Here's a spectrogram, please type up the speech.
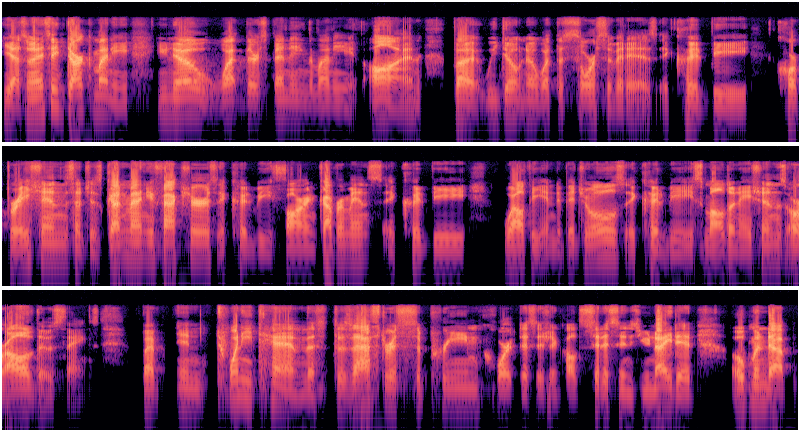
Yes, when I say dark money, you know what they're spending the money on, but we don't know what the source of it is. It could be corporations such as gun manufacturers, it could be foreign governments, it could be wealthy individuals, it could be small donations, or all of those things. But in 2010, this disastrous Supreme Court decision called Citizens United opened up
